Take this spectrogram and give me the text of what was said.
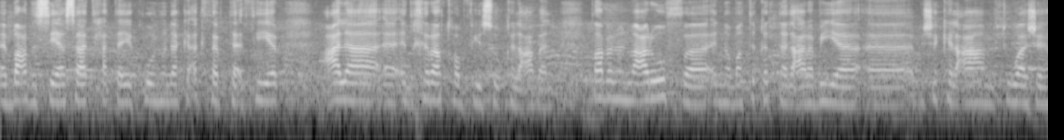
بعض السياسات حتى يكون هناك أكثر تأثير على انخراطهم في سوق العمل؟ طبعا من المعروف أنه منطقتنا العربية بشكل عام تواجه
